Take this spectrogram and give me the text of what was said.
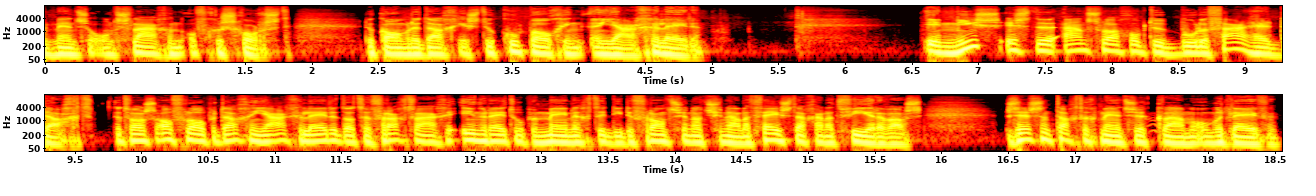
150.000 mensen ontslagen of geschorst. De komende dag is de koepoging een jaar geleden. In Nice is de aanslag op de boulevard herdacht. Het was afgelopen dag een jaar geleden dat de vrachtwagen inreed op een menigte die de Franse Nationale Feestdag aan het vieren was. 86 mensen kwamen om het leven.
